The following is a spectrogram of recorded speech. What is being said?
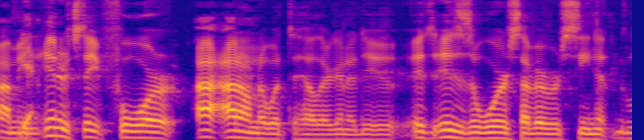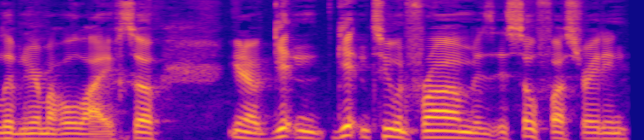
I mean, yeah. Interstate Four. I, I, don't know what the hell they're going to do. It, it is the worst I've ever seen it living here my whole life. So, you know, getting getting to and from is, is so frustrating.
